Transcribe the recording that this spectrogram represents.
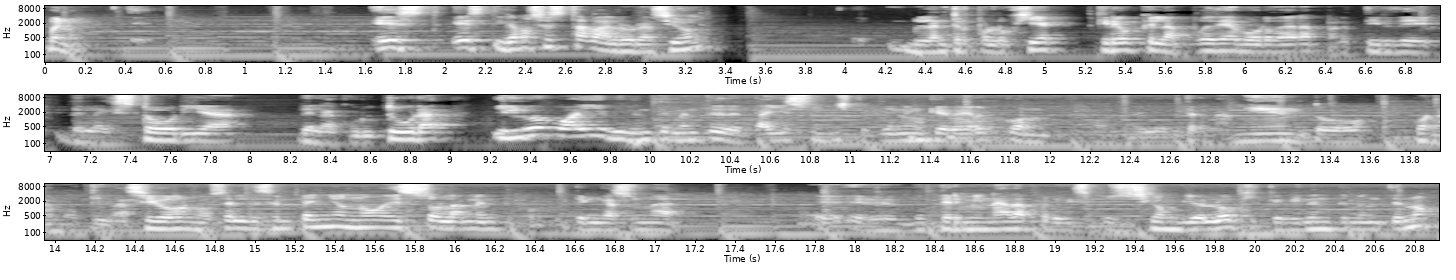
Bueno, es, es, digamos, esta valoración, la antropología creo que la puede abordar a partir de, de la historia, de la cultura. Y luego hay evidentemente detalles finos que tienen que ver con, el entrenamiento, con la motivación. O sea, el desempeño no es solamente porque tengas una eh, eh, determinada predisposición biológica, evidentemente no,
